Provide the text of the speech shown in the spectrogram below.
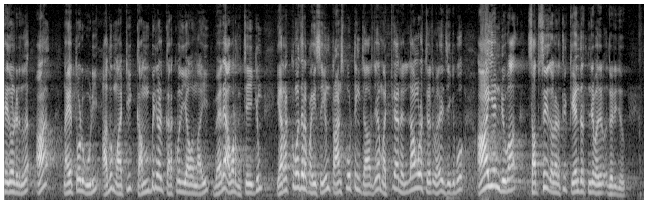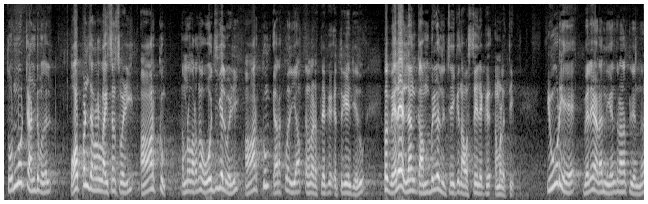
ചെയ്തുകൊണ്ടിരുന്നത്. ആ നയത്തോടു കൂടി അത് മാറ്റി കമ്പനികൾക്ക് ഇറക്കുമതിയാവുന്നതായി വില അവർ നിശ്ചയിക്കും. ഇറക്കുമതിയുടെ പൈസയും ട്രാൻസ്പോർട്ടിംഗ് ചാർജ് മറ്റു കാര്യമെല്ലാം കൂടെ ചേർത്ത് വില നിശ്ചയിക്കുമ്പോൾ ആയിരം രൂപ സബ്സിഡി തലത്തിൽ കേന്ദ്രത്തിന്റെ ചെയ്തു തൊണ്ണൂറ്റി മുതൽ ഓപ്പൺ ജനറൽ ലൈസൻസ് വഴി ആർക്കും നമ്മൾ പറഞ്ഞ ഒ ജി എൽ വഴി ആർക്കും ഇറക്കുമതി ചെയ്യാം എന്നുള്ള ഇടത്തിലേക്ക് എത്തുകയും ചെയ്തു. ഇപ്പോൾ വിലയെല്ലാം കമ്പനികൾ നിശ്ചയിക്കുന്ന അവസ്ഥയിലേക്ക് നമ്മളെത്തി യൂറിയയെ വിലയുടെ നിയന്ത്രണത്തിൽ നിന്ന്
